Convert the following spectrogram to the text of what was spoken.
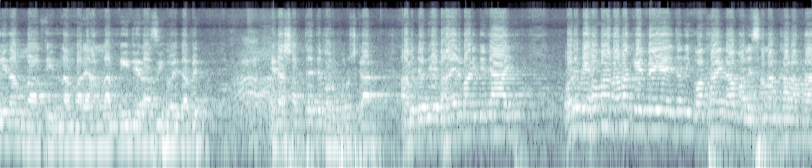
মিনাল্লাহ, তিন নম্বরে আল্লাহ নিজে রাজি হয়ে যাবে। এটা সবচেয়ে বড় পুরস্কার। আমি যদি ভাইয়ের বাড়িতে যাই ওরে মেহমান আমাকে পেয়ে যদি কথাই না বলে সালাম খালাম না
